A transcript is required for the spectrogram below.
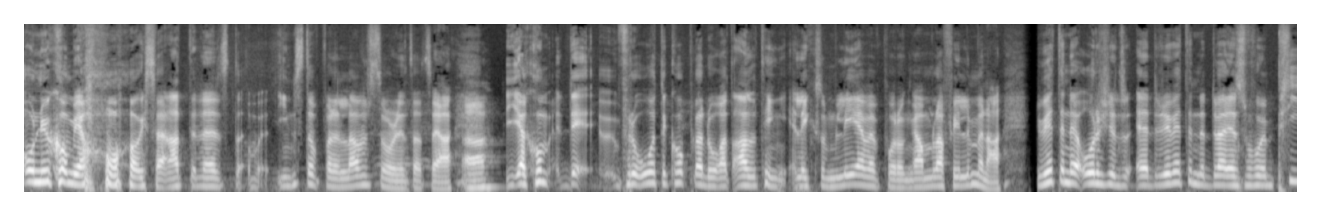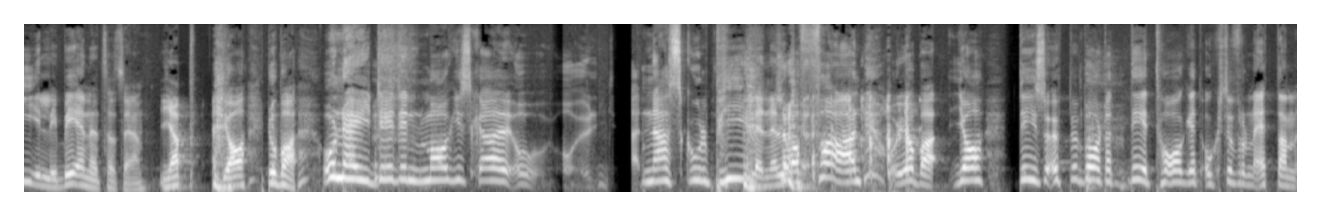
och nu kommer jag ihåg så här, att den där st- instoppade love storyn så att säga. Ja. Jag kom, det, för att återkoppla då att allting liksom lever på de gamla filmerna. Du vet den där origin, eh, du vet den där dvärgen som får en pil i benet så att säga. Japp. Ja, då bara Åh nej, det är den magiska och, och, Nazgul-pilen, eller vad fan? Och jag bara, ja, det är ju så uppenbart att det är taget också från ettan.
